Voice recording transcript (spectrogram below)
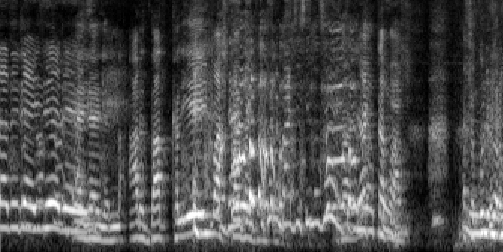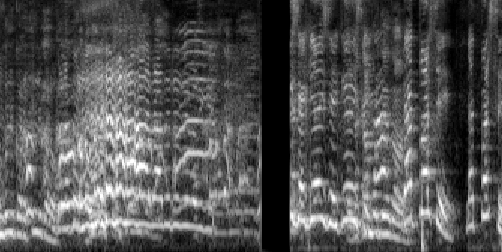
দাদু আইছে রে আরে দাঁত খালি এই ছিল যে? একটা পাঁচ আচ্ছা কুলি করো কুলি করো কুলি করো। দাদু রে হইছে কি হইছে কি হইছে? দাঁত পারছে দাঁত পারছে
